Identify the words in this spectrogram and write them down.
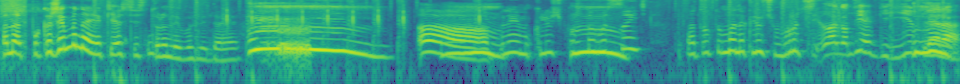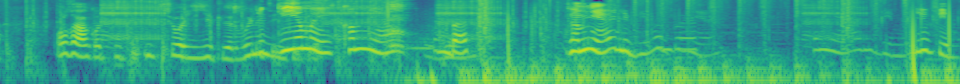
Анат, покажи мене, як я з цієї сторони виглядаю. А, блин, ключ просто висить. А тут у меня ключ в руке, Так от вот так вот и і, і все, Гітлер вилетить. Любимый, ко мне. Да. Ко мне, любимый. Ко мне, Ко мне, любимый. Любимый.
